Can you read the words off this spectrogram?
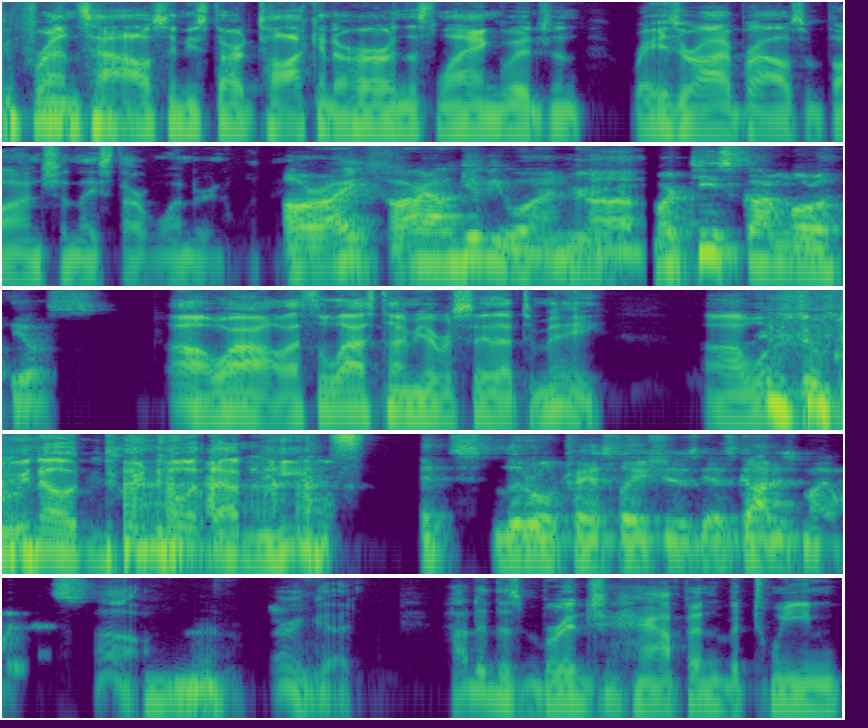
a friend's house and you start talking to her in this language and raise your eyebrows a bunch and they start wondering. All right, all right, I'll give you one. Uh, Martis Garmorothios. Oh wow, that's the last time you ever say that to me. Uh, what, do, do we know? Do we know what that means? its literal translation is as God is my witness. Oh, mm-hmm. very good. How did this bridge happen between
